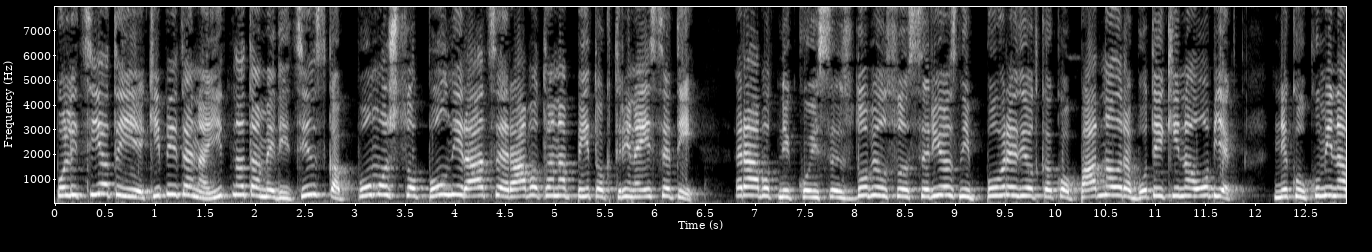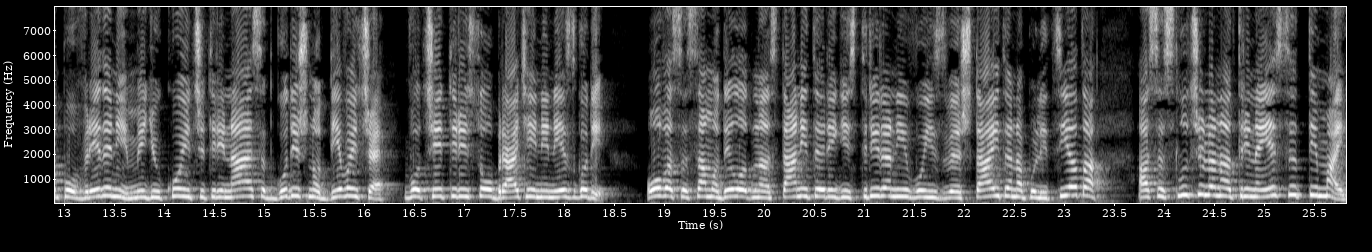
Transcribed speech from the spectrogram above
Полицијата и екипите на итната медицинска помош со полни раце работа на петок 13 Работник кој се здобил со сериозни повреди од како паднал работејки на објект, неколку мина повредени, меѓу кои 14 годишно девојче во 4 сообраќајни незгоди. Ова се само дел од настаните регистрирани во извештаите на полицијата, а се случиле на 13 мај,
